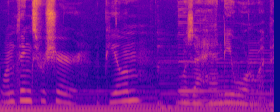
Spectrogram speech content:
One thing's for sure the pilum was a handy war weapon.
